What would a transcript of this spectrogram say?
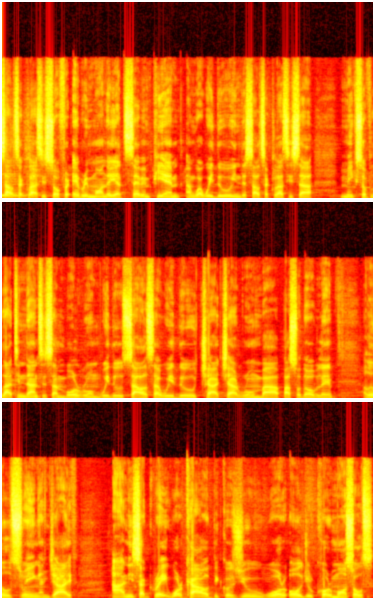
Salsa class is offered every Monday at 7 p.m. And what we do in the salsa class is a mix of Latin dances and ballroom. We do salsa, we do cha-cha, rumba, paso doble, a little swing and jive. And it's a great workout because you work all your core muscles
